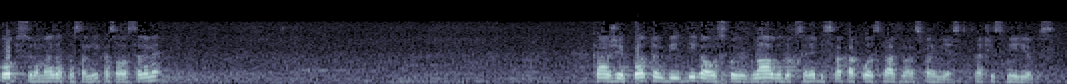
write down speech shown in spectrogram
u opisu namaza poslanika sa alejhi kaže, potom bi digao svoju glavu dok se ne bi svakako ostratila na svoje mjesto. Znači, smirio bi se.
